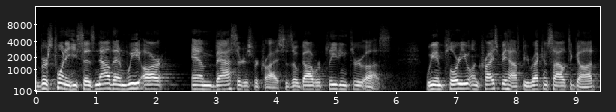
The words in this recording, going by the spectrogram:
In verse 20, he says, Now then, we are ambassadors for Christ, as though God were pleading through us. We implore you on Christ's behalf, be reconciled to God,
